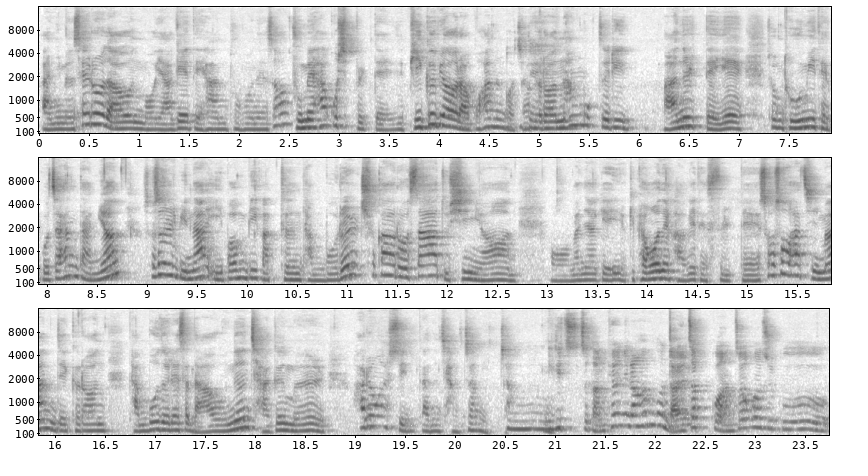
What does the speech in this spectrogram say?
아니면 새로 나온 뭐 약에 대한 부분에서 구매하고 싶을 때 비급여라고 하는 거죠. 네. 그런 항목들이 많을 때에 좀 도움이 되고자 한다면 수술비나 입원비 같은 담보를 추가로 쌓아두시면 어, 만약에 이렇게 병원에 가게 됐을 때 소소하지만 이제 그런 담보들에서 나오는 자금을 활용할 수 있다는 장점이 있죠. 음, 이게 진짜 남편이랑 한번 날 잡고 앉아가지고 좀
